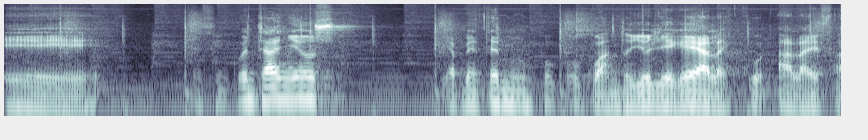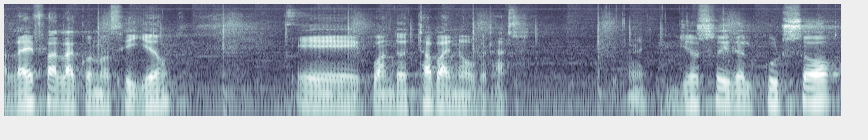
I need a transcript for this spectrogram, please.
eh, en 50 años voy a meterme un poco cuando yo llegué a la, a la EFA. La EFA la conocí yo eh, cuando estaba en obras. Yo soy del curso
